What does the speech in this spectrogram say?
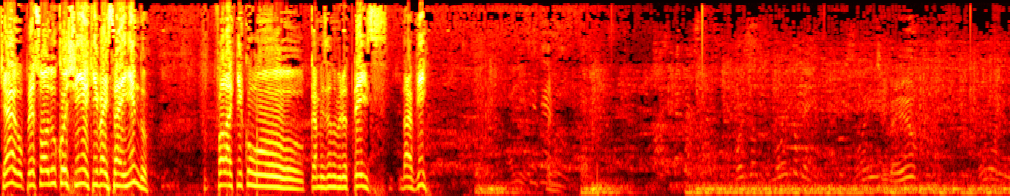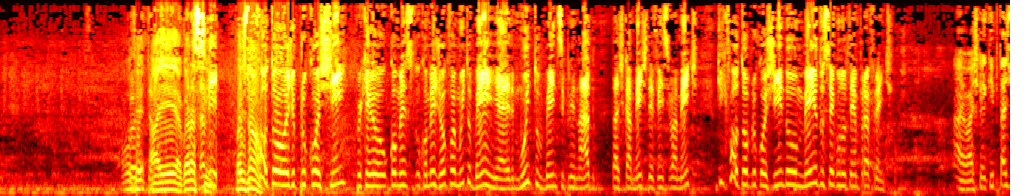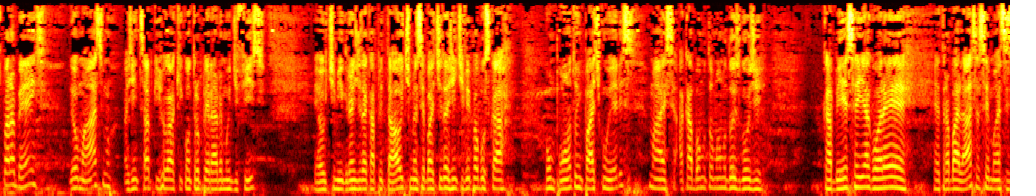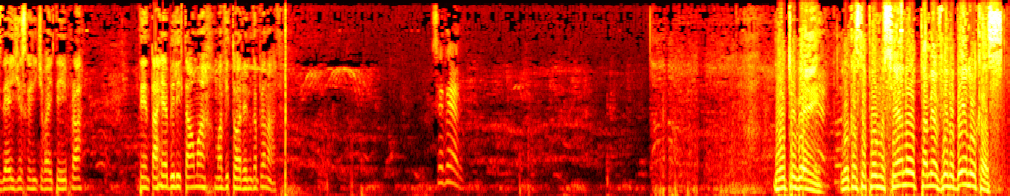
Tiago, o pessoal do Coxinha aqui vai saindo. Falar aqui com o camisa número 3, Davi. Vamos ver. Aí, agora sim. Davi, Pois o que não. faltou hoje pro Coxim, porque o começo, o começo do jogo foi muito bem, é muito bem disciplinado, taticamente, defensivamente. O que, que faltou pro Coxim do meio do segundo tempo pra frente? Ah, eu acho que a equipe tá de parabéns. Deu o máximo. A gente sabe que jogar aqui contra o Operário é muito difícil. É o time grande da capital. O time a ser batido a gente veio para buscar um ponto, um empate com eles. Mas acabamos tomando dois gols de cabeça e agora é, é trabalhar essa semana, esses 10 dias que a gente vai ter aí pra tentar reabilitar uma, uma vitória aí no campeonato. Severo. Muito bem. Lucas Epomuceno, tá me ouvindo bem, Lucas?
